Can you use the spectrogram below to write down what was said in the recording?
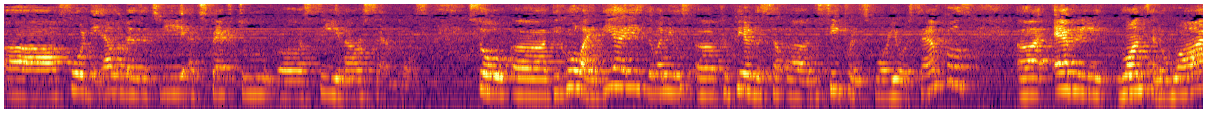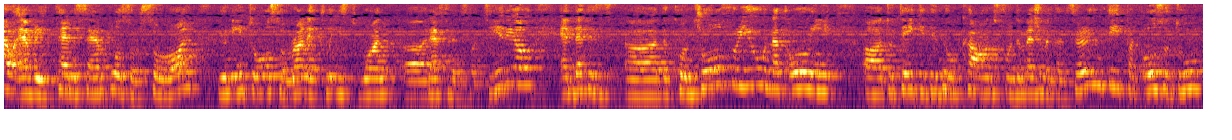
uh, for the elements that we expect to uh, see in our samples. So uh, the whole idea is that when you uh, prepare the, the sequence for your samples, uh, every once in a while, every 10 samples or so on, you need to also run at least one uh, reference material. And that is uh, the control for you, not only uh, to take it into account for the measurement uncertainty, but also to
